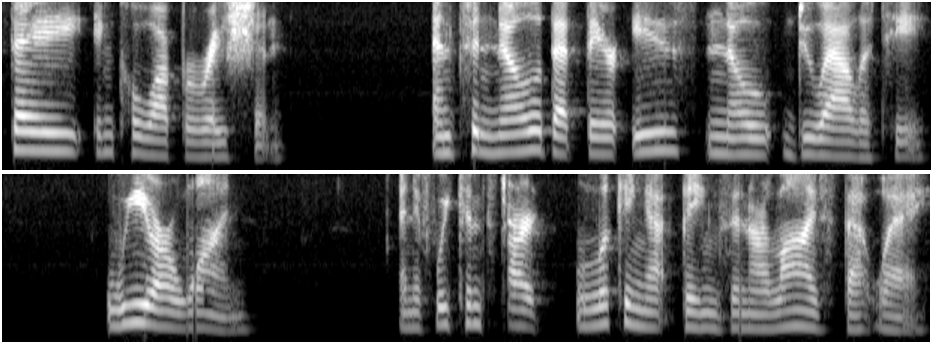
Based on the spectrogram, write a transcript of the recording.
stay in cooperation and to know that there is no duality. We are one. And if we can start looking at things in our lives that way,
